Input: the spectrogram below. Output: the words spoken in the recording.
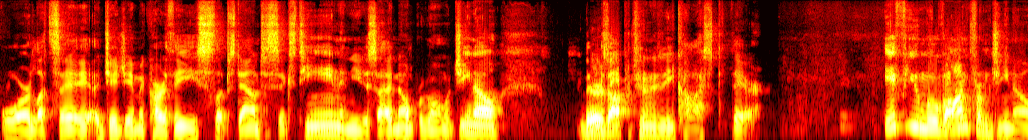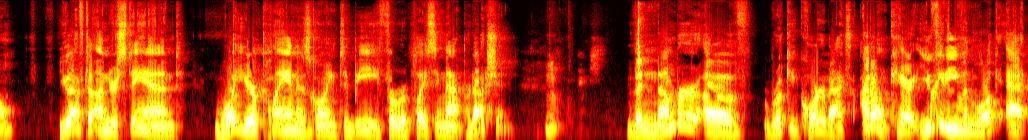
or let's say a JJ McCarthy slips down to 16 and you decide, nope, we're going with Geno. There's yeah. opportunity cost there. If you move on from Geno, you have to understand what your plan is going to be for replacing that production hmm. the number of rookie quarterbacks, I don't care. You could even look at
